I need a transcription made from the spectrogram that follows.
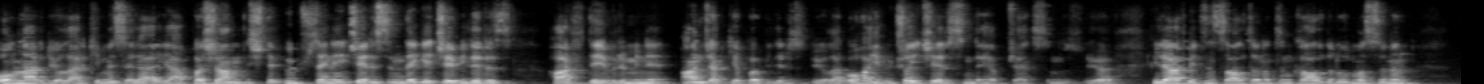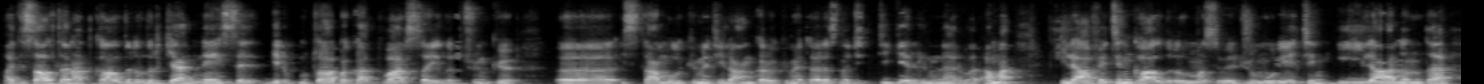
Onlar diyorlar ki mesela ya paşam işte 3 sene içerisinde geçebiliriz harf devrimini ancak yapabiliriz diyorlar. O hayır 3 ay içerisinde yapacaksınız diyor. Hilafetin saltanatın kaldırılmasının Hadi saltanat kaldırılırken neyse bir mutabakat var sayılır. Çünkü İstanbul hükümeti ile Ankara hükümeti arasında ciddi gerilimler var. Ama hilafetin kaldırılması ve cumhuriyetin ilanında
